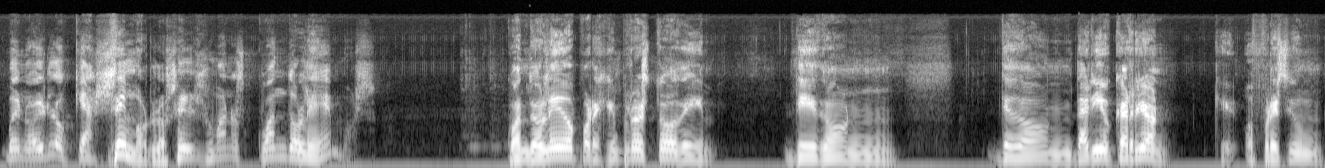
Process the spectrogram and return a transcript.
Bueno, es lo que hacemos los seres humanos cuando leemos. Cuando leo, por ejemplo, esto de, de, don, de don Darío Carrión, que ofrece un,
